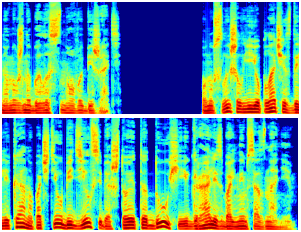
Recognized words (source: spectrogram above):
Но нужно было снова бежать. Он услышал ее плач издалека, но почти убедил себя, что это духи играли с больным сознанием.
